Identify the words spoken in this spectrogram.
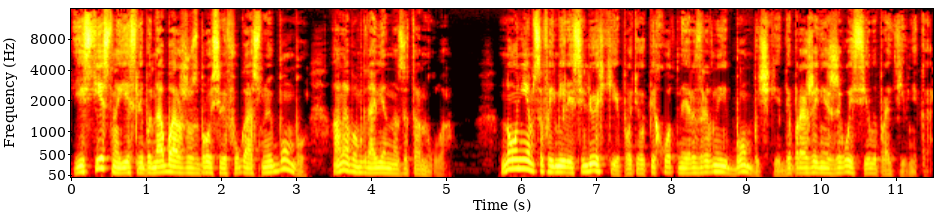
Естественно, если бы на баржу сбросили фугасную бомбу, она бы мгновенно затонула. Но у немцев имелись легкие противопехотные разрывные бомбочки для поражения живой силы противника.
